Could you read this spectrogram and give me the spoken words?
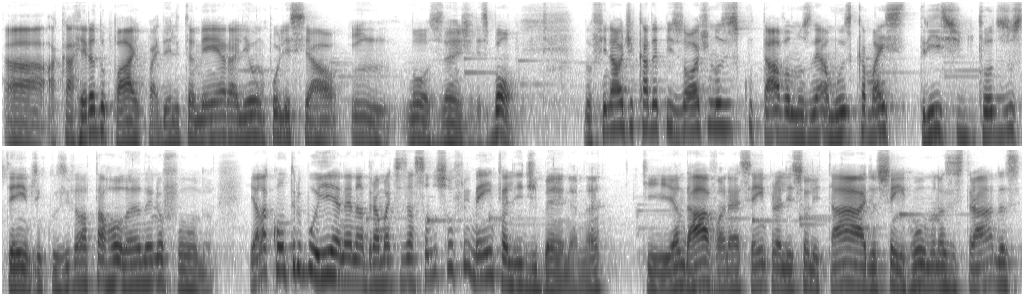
a, a carreira do pai. O pai dele também era ali um policial em Los Angeles. Bom, no final de cada episódio nós escutávamos né, a música mais triste de todos os tempos, inclusive ela tá rolando aí no fundo. E ela contribuía né, na dramatização do sofrimento ali de Banner, né? Que andava né, sempre ali solitário, sem rumo nas estradas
